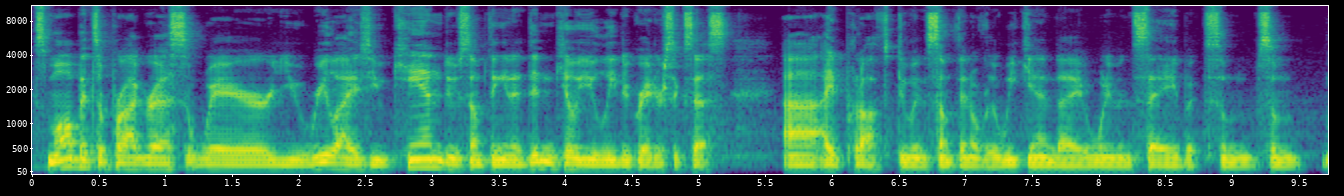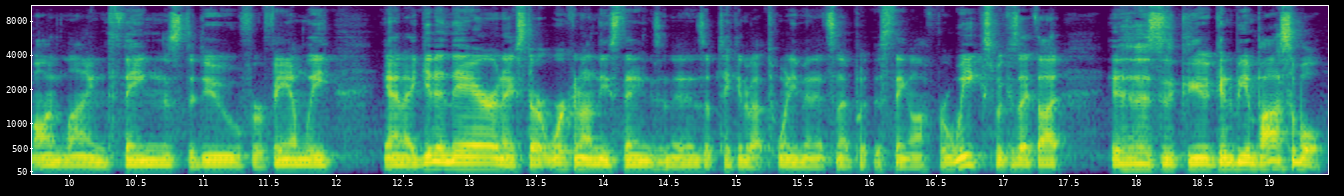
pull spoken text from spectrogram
small bits of progress where you realize you can do something and it didn't kill you lead to greater success. Uh, I put off doing something over the weekend. I won't even say, but some some online things to do for family. And I get in there and I start working on these things, and it ends up taking about 20 minutes. And I put this thing off for weeks because I thought this is going to be impossible.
